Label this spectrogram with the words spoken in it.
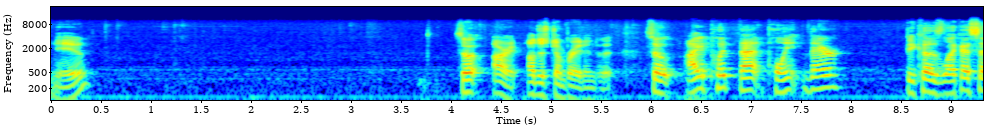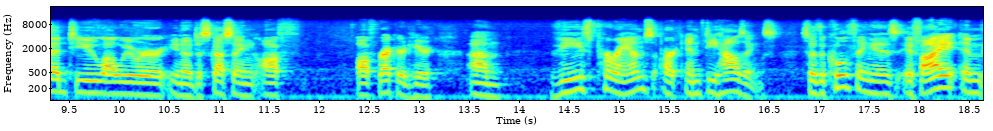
No? So, all right, I'll just jump right into it. So I put that point there because, like I said to you while we were, you know, discussing off off record here, um, these params are empty housings. So the cool thing is, if I am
